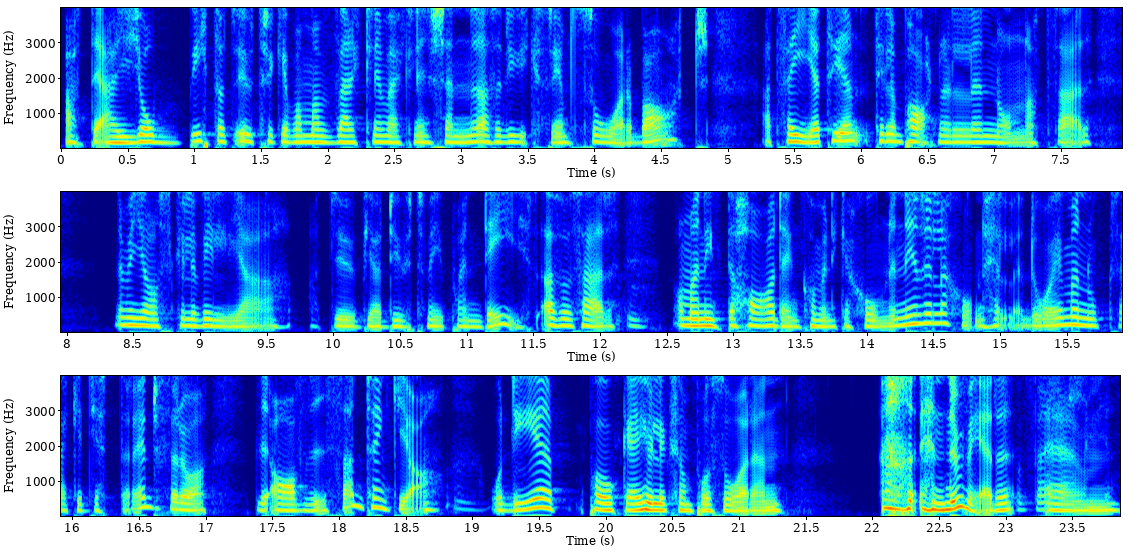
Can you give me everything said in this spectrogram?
att det är jobbigt att uttrycka vad man verkligen, verkligen känner. Alltså det är ju extremt sårbart att säga till, till en partner eller någon att så här, nej men jag skulle vilja att du bjöd ut mig på en dejt. Alltså så här, Mm. om man inte har den kommunikationen i en relation heller, då är man nog säkert jätterädd för att bli avvisad, tänker jag. Och det pokar ju liksom på såren ännu mer. Ehm,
